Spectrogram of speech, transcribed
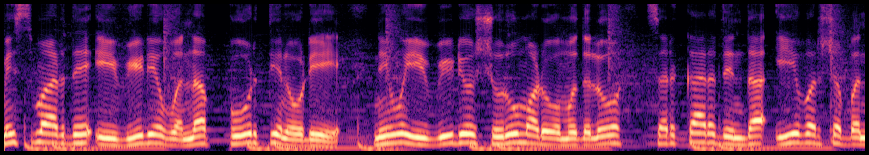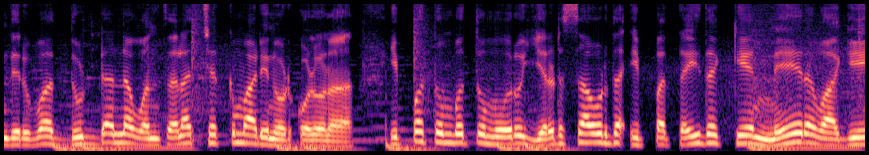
ಮಿಸ್ ಮಾಡದೆ ಈ ವಿಡಿಯೋವನ್ನು ಪೂರ್ತಿ ನೋಡಿ. ನೀವು ಈ ವಿಡಿಯೋ ಶುರು ಮಾಡುವ ಮೊದಲು ಸರ್ಕಾರದಿಂದ ಈ ವರ್ಷ ಬಂದಿರುವ ದುಡ್ಡನ್ನು ಒಂದ್ಸಲ ಚೆಕ್ ಮಾಡಿ ನೋಡ್ಕೊಳ್ಳೋಣ. ಇಪ್ಪತ್ತೊಂಬತ್ತು ಮೂರು ಎರಡು ಸಾವಿರದ ಇಪ್ಪತ್ತೈದಕ್ಕೆ ನೇರವಾಗಿ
